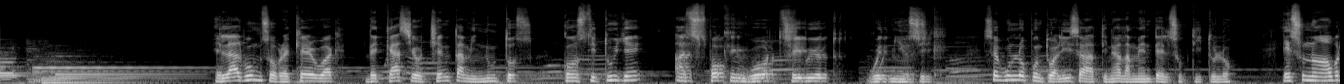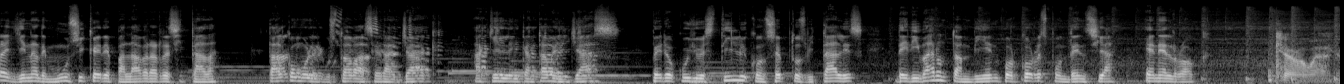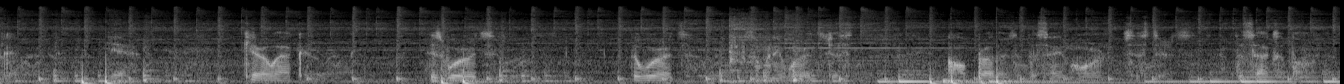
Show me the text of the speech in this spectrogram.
El álbum sobre Kerouac, de casi 80 minutos, constituye A Spoken Word Tribute with Music, según lo puntualiza atinadamente el subtítulo es una obra llena de música y de palabra recitada, tal como le gustaba hacer a Jack, a quien le encantaba el jazz, pero cuyo estilo y conceptos vitales derivaron también por correspondencia en el rock. His words. The words. So many words just all brothers of the same horn, sisters, the saxophone.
